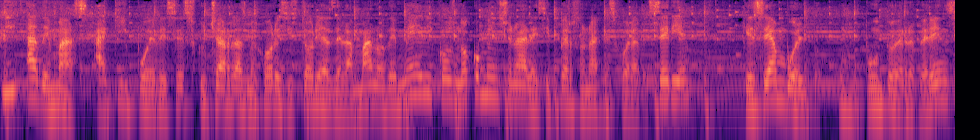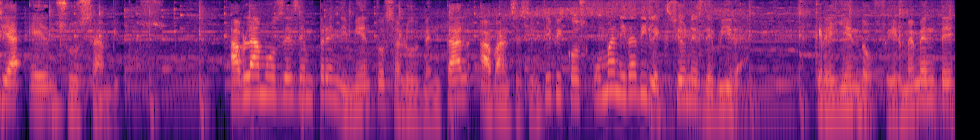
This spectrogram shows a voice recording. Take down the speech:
y además aquí puedes escuchar las mejores historias de la mano de médicos no convencionales y personajes fuera de serie que se han vuelto un punto de referencia en sus ámbitos. Hablamos desde emprendimiento, salud mental, avances científicos, humanidad y lecciones de vida, creyendo firmemente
